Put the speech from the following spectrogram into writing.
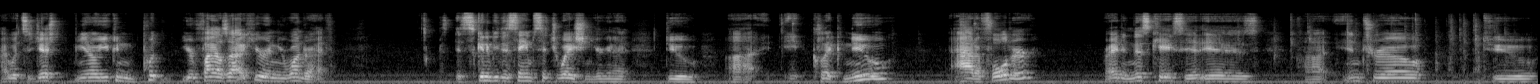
I would suggest, you know, you can put your files out here in your OneDrive. It's going to be the same situation. You're going to do uh, click New, add a folder, right? In this case, it is uh, Intro to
